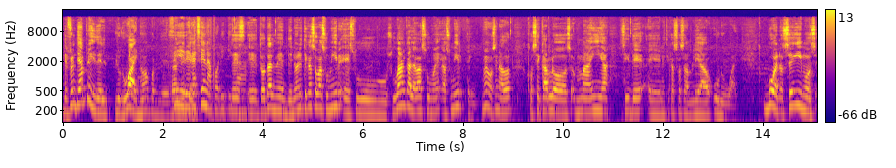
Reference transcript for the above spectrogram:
del Frente Amplio y del Uruguay, ¿no? Porque Sí, de la escena política. eh, totalmente, ¿no? En este caso va a asumir eh, su, su banca, la va a asuma- asumir el nuevo senador José Carlos Maía, ¿sí? de, eh, en este caso, Asamblea Uruguay. Bueno, seguimos.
